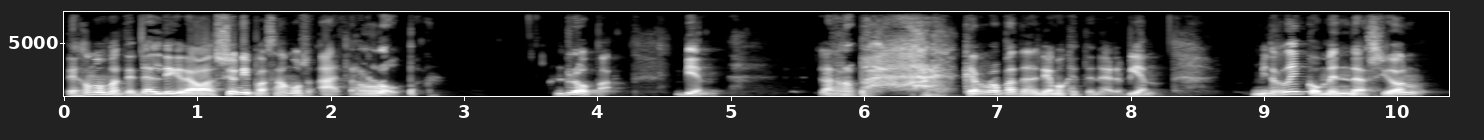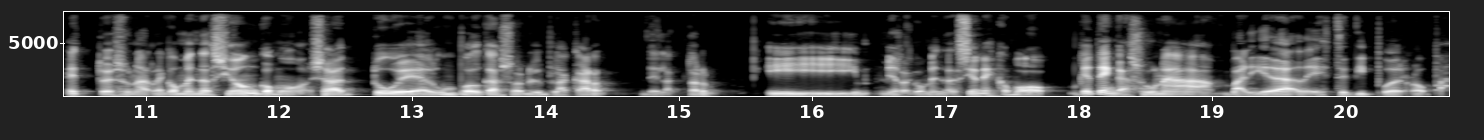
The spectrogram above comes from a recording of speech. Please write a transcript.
dejamos material de grabación y pasamos a ropa. Ropa. Bien, la ropa. ¿Qué ropa tendríamos que tener? Bien, mi recomendación, esto es una recomendación, como ya tuve algún podcast sobre el placar del actor, y mi recomendación es como que tengas una variedad de este tipo de ropa.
